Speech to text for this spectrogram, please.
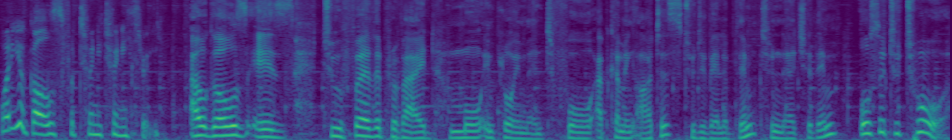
What are your goals for 2023? Our goals is to further provide more employment for upcoming artists, to develop them, to nurture them, also to tour.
